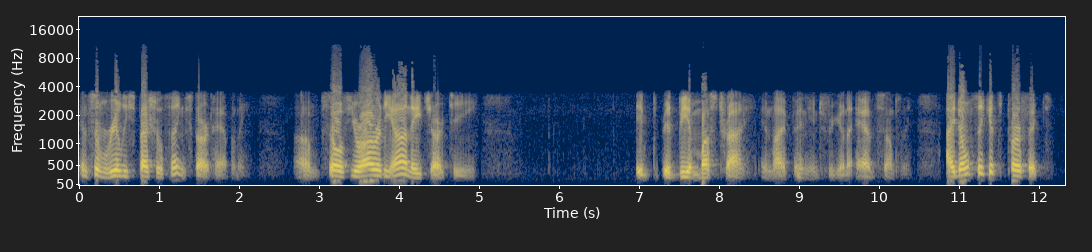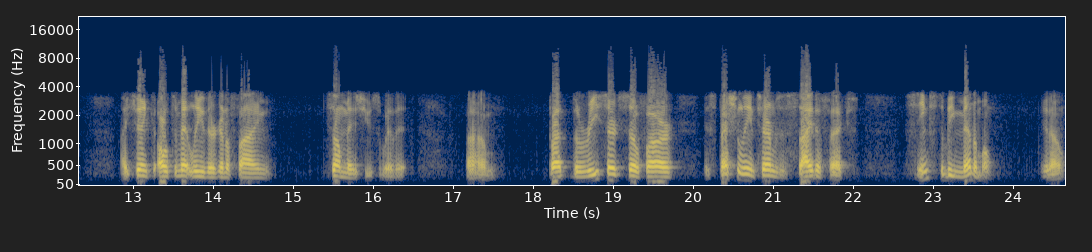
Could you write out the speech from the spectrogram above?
and some really special things start happening. Um, so if you're already on HRT, it, it'd be a must try, in my opinion, if you're going to add something. I don't think it's perfect. I think ultimately they're going to find some issues with it. Um, but the research so far, especially in terms of side effects, seems to be minimal. You know,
